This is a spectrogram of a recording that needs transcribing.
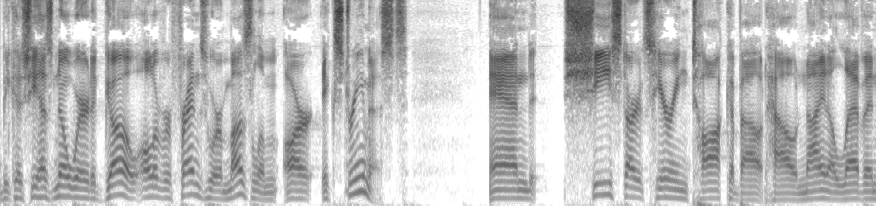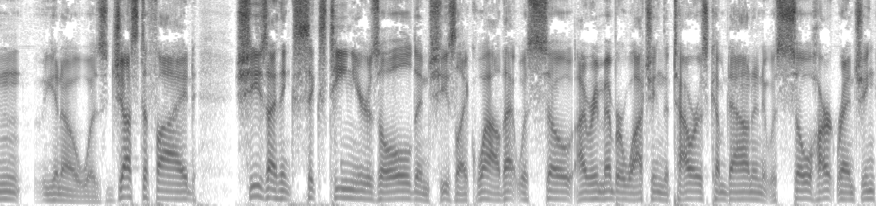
because she has nowhere to go, all of her friends who are Muslim are extremists. And she starts hearing talk about how 9 11, you know, was justified she's I think 16 years old and she's like wow that was so I remember watching the towers come down and it was so heart-wrenching.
